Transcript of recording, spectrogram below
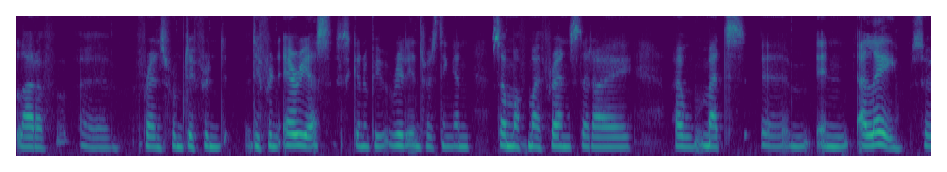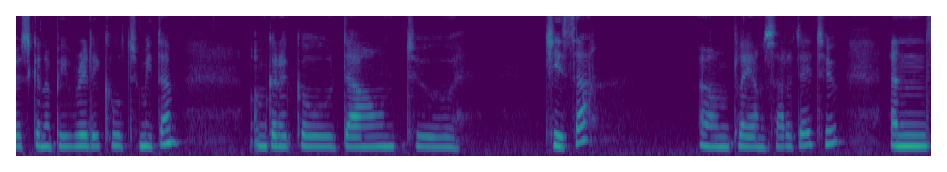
lot of uh, friends from different different areas it's going to be really interesting and some of my friends that i I met um, in LA, so it's gonna be really cool to meet them. I'm gonna go down to Kisa, um, play on Saturday too, and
